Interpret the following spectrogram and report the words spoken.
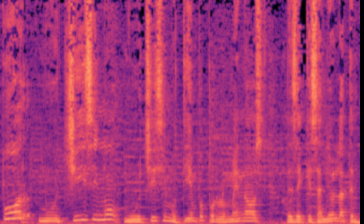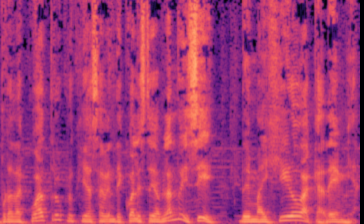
por muchísimo, muchísimo tiempo, por lo menos desde que salió la temporada 4, creo que ya saben de cuál estoy hablando, y sí, de My Hero Academia,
